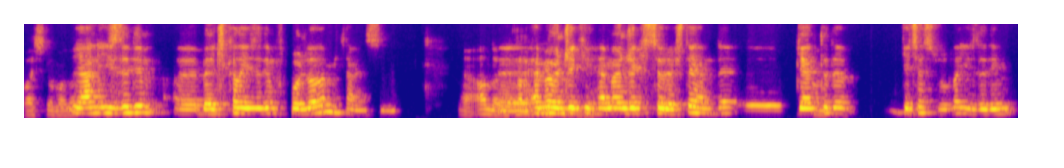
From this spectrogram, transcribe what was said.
başlamadan. Yani izlediğim e, Belçika'da izlediğim futbolculardan bir tanesi. Ha, anladım. E, hem ki- önceki hem önceki süreçte hem de e, Gent'te de geçen sezonda izlediğim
